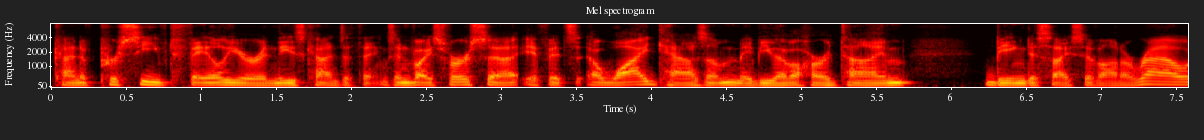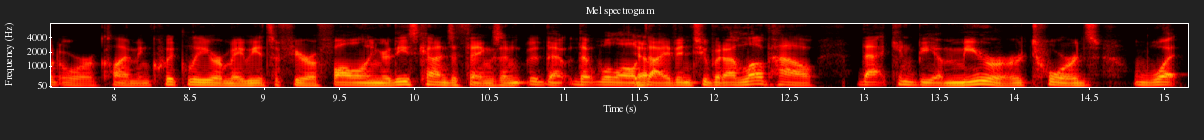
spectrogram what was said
kind of perceived failure and these kinds of things. And vice versa, if it's a wide chasm, maybe you have a hard time being decisive on a route or climbing quickly, or maybe it's a fear of falling or these kinds of things. And that, that we'll all yep. dive into. But I love how that can be a mirror towards what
